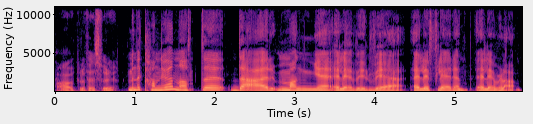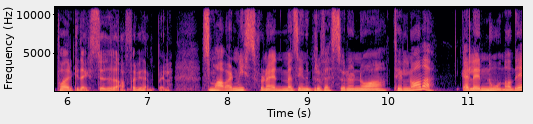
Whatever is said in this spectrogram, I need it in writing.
av professorer. Men det kan jo hende at eh, det er mange elever ved, eller flere elever da, på arkitektstudiet da, for eksempel, som har vært misfornøyd med sine professorer nå til nå, da. Eller noen av de.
